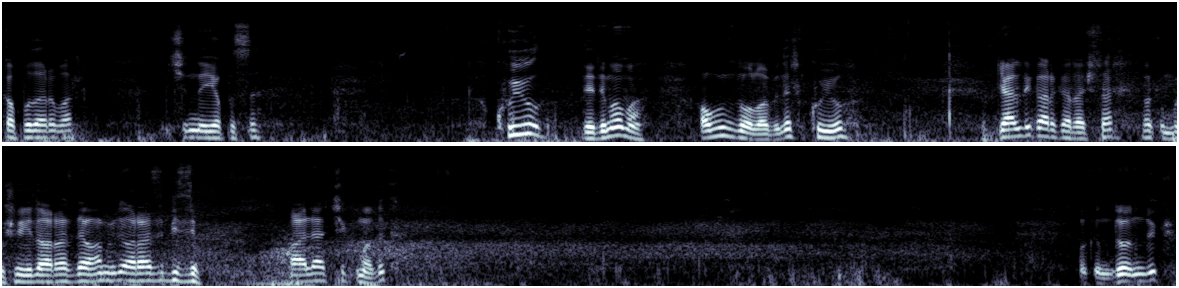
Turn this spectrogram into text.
kapıları var. İçinde yapısı. Kuyu dedim ama havuz da olabilir. Kuyu. Geldik arkadaşlar. Bakın bu şekilde arazi devam ediyor. Arazi bizim. Hala çıkmadık. Döndük.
